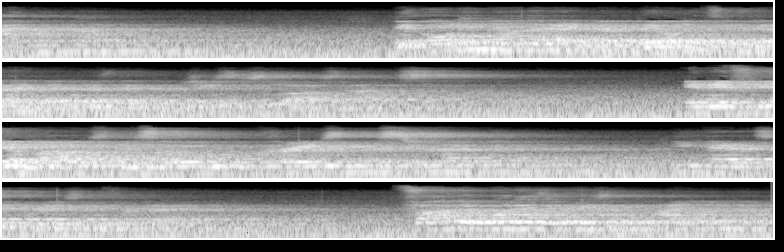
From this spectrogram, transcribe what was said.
I don't know. The only know that I know, the only thing that I know is that Jesus loves us. And if he allows this whole craziness to happen, he has a reason for that. Father, what is the reason? I don't know.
